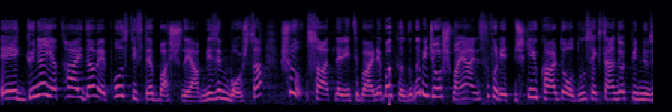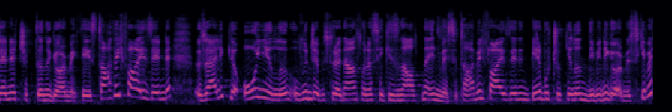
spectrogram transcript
e, güne yatayda ve pozitifte başlayan bizim borsa şu saatler itibariyle bakıldığında bir coşma yani 0.72 yukarıda olduğunu 84 binin üzerine çıktığını görmekteyiz. Tahvil faizlerinde özellikle 10 yıllığın uzunca bir süreden sonra 8'in altına inmesi, tahvil faizlerinin 1,5 yılın dibini görmesi gibi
